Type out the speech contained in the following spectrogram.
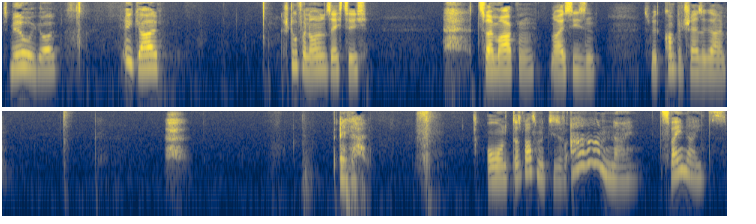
Ist mir doch egal. Egal. Stufe 69. Zwei Marken. Neue Season. Ist mir komplett scheißegal. Egal. Und das war's mit dieser. Ah, nein. Zwei Neins.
